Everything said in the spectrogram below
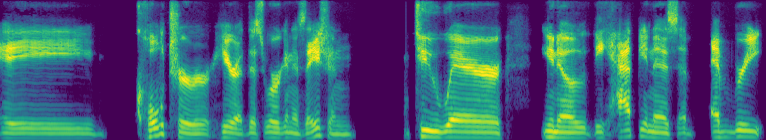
a culture here at this organization to where you know the happiness of every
